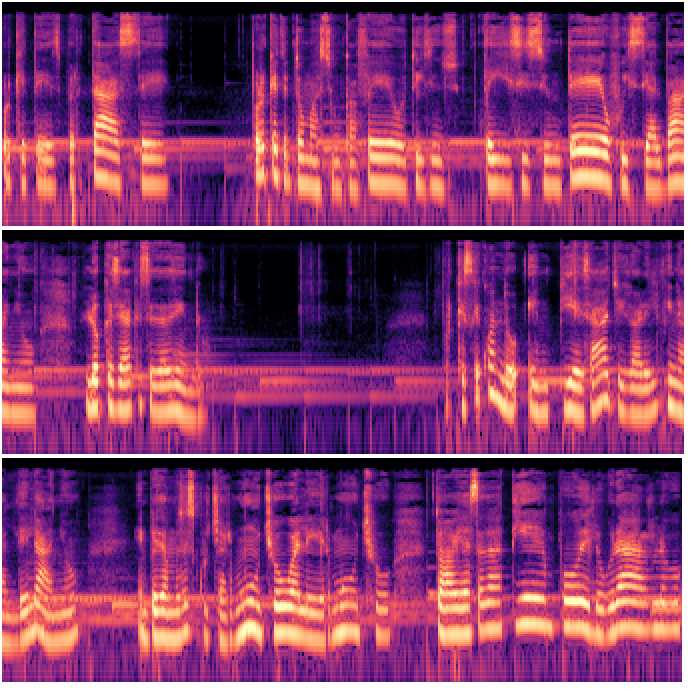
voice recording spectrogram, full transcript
Porque te despertaste, porque te tomaste un café o te, te hiciste un té o fuiste al baño, lo que sea que estés haciendo. Porque es que cuando empieza a llegar el final del año, empezamos a escuchar mucho o a leer mucho, todavía estás a tiempo de lograrlo,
